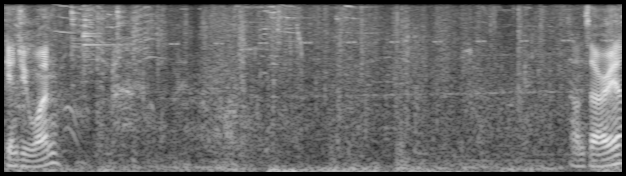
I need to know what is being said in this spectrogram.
Genji one. On Zarya.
